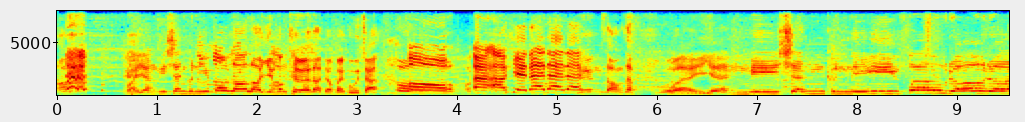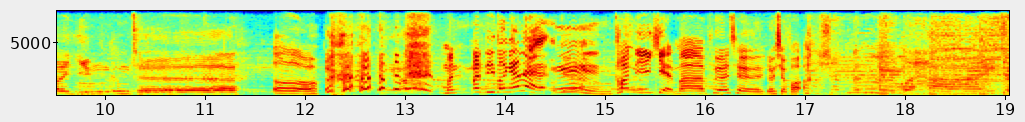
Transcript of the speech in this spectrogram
ว่า ยังมีฉันคนนี้เฝ้ารอรอยยิ้มของเธอแล้วเดี๋ยวไปพูดจ้ะโอ้โอ้อะโอเคได้ได้ได้หนึ่งสองสามว่ายังมีฉันคนนี้เฝ้ารอรอยยิ้มของเธอ เออ มันมันดีตรงเนี้ยแหละอืมท่อนนี้เขียนมาเพื่อเธอโดยเฉพาะ ฉันนั้นลืมว่าหายใจ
